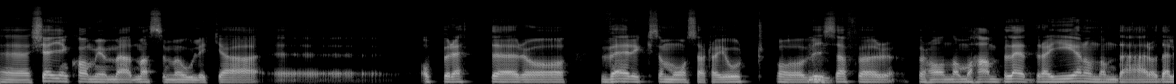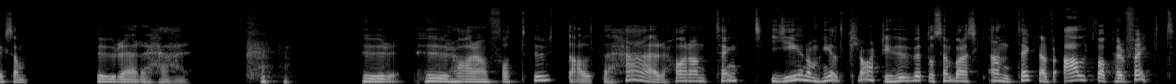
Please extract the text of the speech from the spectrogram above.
eh, Tjejen kommer ju med massor med olika eh, operetter och verk som Mozart har gjort och mm. visar för, för honom och han bläddrar igenom dem där och det är liksom hur är det här? hur, hur har han fått ut allt det här? Har han tänkt igenom helt klart i huvudet och sen bara antecknat? För allt var perfekt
